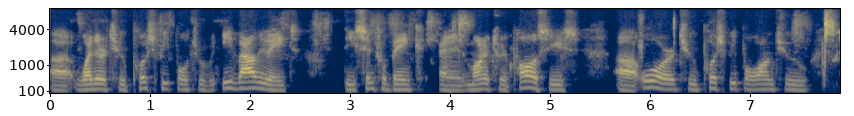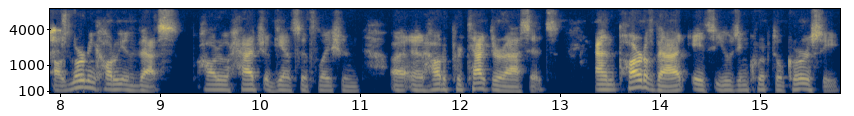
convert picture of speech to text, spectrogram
uh, whether to push people to evaluate the central bank and monetary policies, uh, or to push people onto uh, learning how to invest how to hedge against inflation, uh, and how to protect their assets. And part of that is using cryptocurrency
